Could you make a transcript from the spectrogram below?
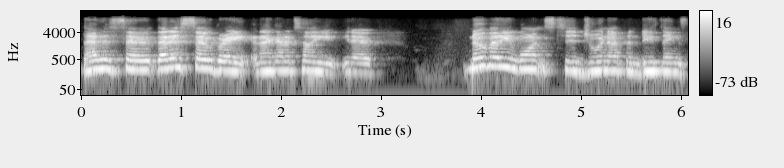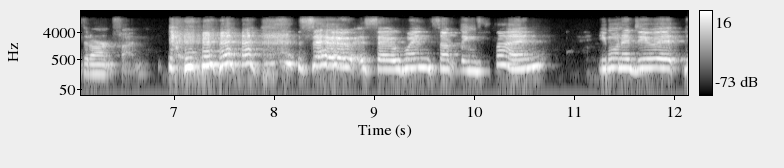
That is so that is so great. And I gotta tell you, you know, nobody wants to join up and do things that aren't fun. so so when something's fun, you want to do it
